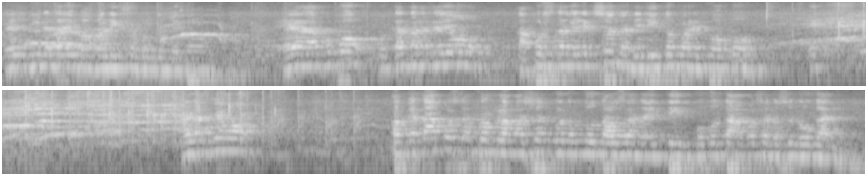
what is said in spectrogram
Dahil hindi na tayo babalik sa mundong ito. Kaya ako po, kung tataka kayo, tapos ng eleksyon, nandito pa rin po ako. Eh, alam nyo, pagkatapos ng proklamasyon ko noong 2019, pumunta ako sa nasunugan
